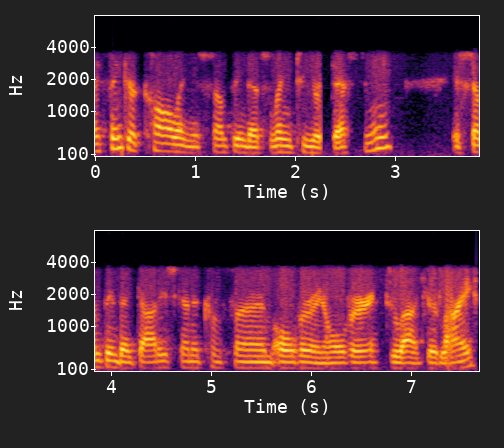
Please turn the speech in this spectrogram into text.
I think a calling is something that's linked to your destiny. It's something that God is going to confirm over and over throughout your life.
